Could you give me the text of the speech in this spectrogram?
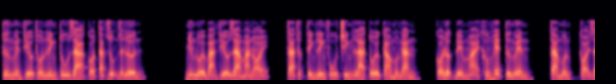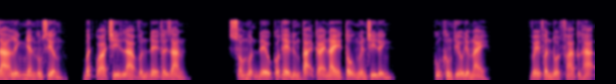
tư nguyên thiếu thốn linh tu giả có tác dụng rất lớn. Nhưng đối bản thiếu gia mà nói ta thức tỉnh linh phú chính là tối cao một ngăn, có được đếm mãi không hết tư nguyên, ta muốn cõi ra lĩnh nhân công xiềng, bất quá chỉ là vấn đề thời gian. Xóm muộn đều có thể đứng tại cái này tổ nguyên chỉ đỉnh. Cũng không thiếu điểm này. Về phần đột phá cực hạn,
